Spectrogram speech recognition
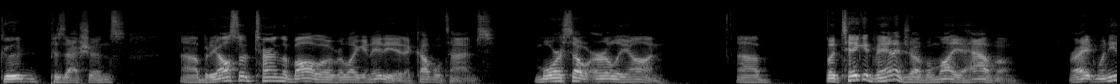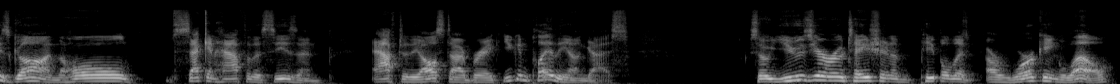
good possessions, uh, but he also turned the ball over like an idiot a couple times, more so early on. Uh, but take advantage of him while you have him, right? When he's gone, the whole second half of the season after the All Star break, you can play the young guys. So use your rotation of people that are working well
